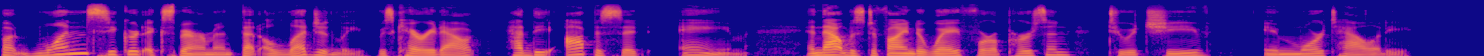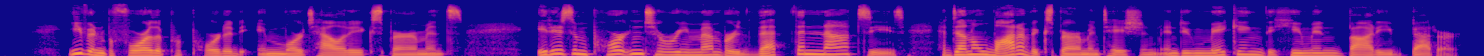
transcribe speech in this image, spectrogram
But one secret experiment that allegedly was carried out had the opposite aim, and that was to find a way for a person to achieve immortality even before the purported immortality experiments, it is important to remember that the Nazis had done a lot of experimentation into making the human body better.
